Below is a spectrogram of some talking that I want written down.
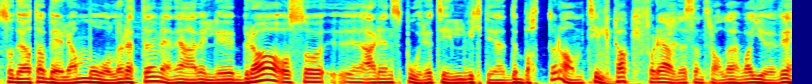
Så det at Abelia måler dette, mener jeg er veldig bra. Og så eh, er det en spore til viktige debatter da, om tiltak, for det er jo det sentrale. Hva gjør vi?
